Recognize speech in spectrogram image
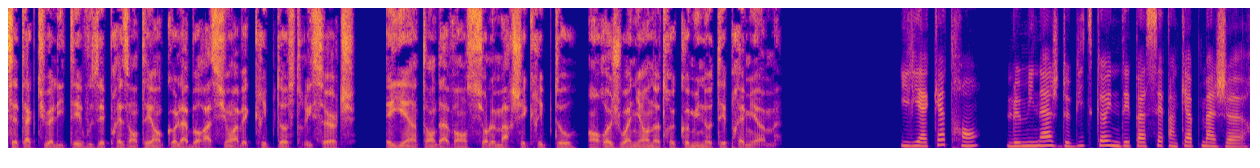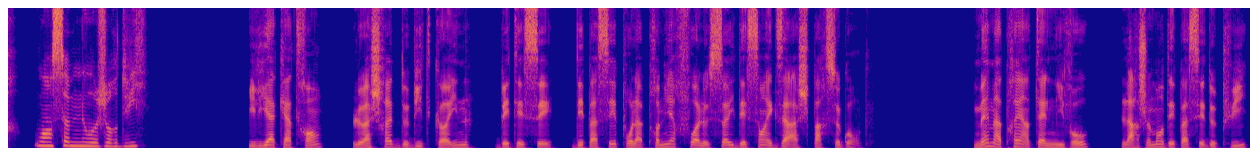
Cette actualité vous est présentée en collaboration avec Cryptost Research. Ayez un temps d'avance sur le marché crypto en rejoignant notre communauté premium. Il y a 4 ans, le minage de Bitcoin dépassait un cap majeur. Où en sommes-nous aujourd'hui? Il y a 4 ans, le hashrate de Bitcoin, BTC, dépassait pour la première fois le seuil des 100 exahash par seconde. Même après un tel niveau, largement dépassé depuis,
